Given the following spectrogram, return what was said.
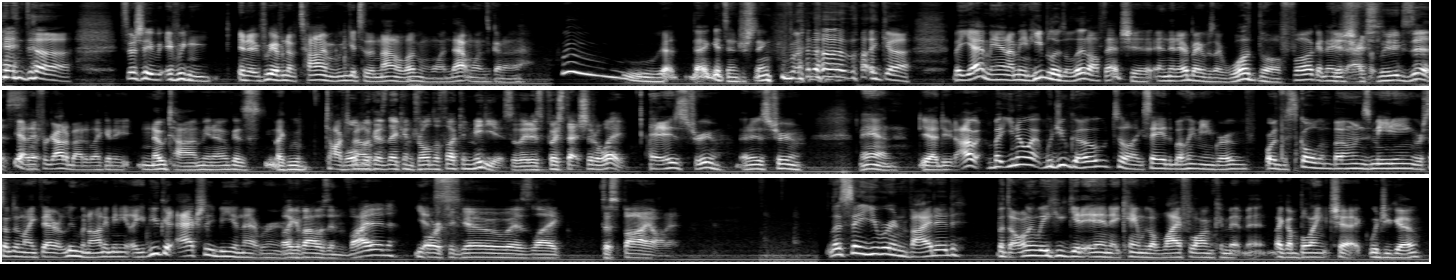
and uh, especially if, if we can if we have enough time, we can get to the 9-11 one. That one's gonna woo that, that gets interesting, but uh, like, uh, but yeah, man. I mean, he blew the lid off that shit, and then everybody was like, "What the fuck?" And they it just, actually exists. yeah, they forgot about it like in a, no time, you know, because like we've talked well about. because they control the fucking media, so they just push that shit away. It is true. That is true. Man, yeah, dude. I but you know what? Would you go to like say the Bohemian Grove or the Skull and Bones meeting or something like that, or Illuminati meeting? Like if you could actually be in that room, Like if I was invited, Yes. or to go as like to spy on it. Let's say you were invited, but the only way you could get in, it came with a lifelong commitment, like a blank check. Would you go?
